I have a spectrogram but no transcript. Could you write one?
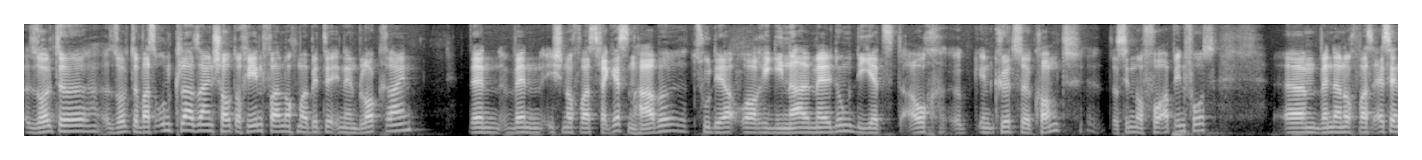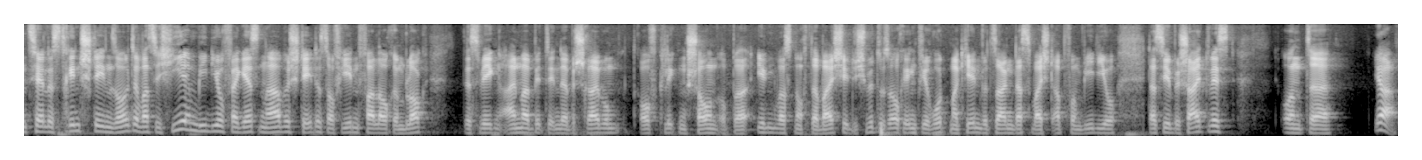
Sollte, sollte was unklar sein, schaut auf jeden Fall nochmal bitte in den Blog rein. Denn wenn ich noch was vergessen habe zu der Originalmeldung, die jetzt auch äh, in Kürze kommt, das sind noch Vorabinfos, ähm, wenn da noch was Essentielles drinstehen sollte, was ich hier im Video vergessen habe, steht es auf jeden Fall auch im Blog. Deswegen einmal bitte in der Beschreibung draufklicken, schauen, ob da irgendwas noch dabei steht. Ich würde es auch irgendwie rot markieren, würde sagen, das weicht ab vom Video, dass ihr Bescheid wisst. Und äh, ja,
